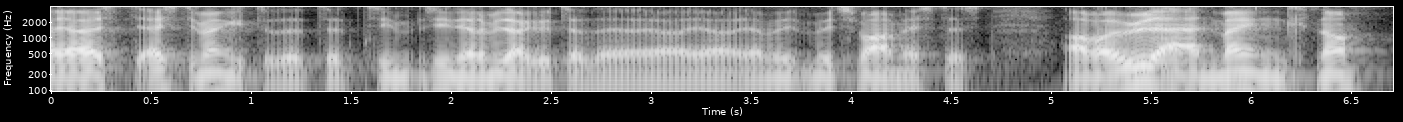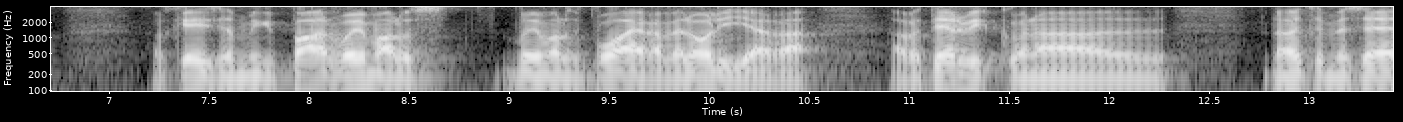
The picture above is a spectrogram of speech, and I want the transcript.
ja hästi-hästi mängitud, et, et siin, siin ei ole midagi ütelda ja, ja, ja müts maha meestes. aga ülejäänud mäng, noh, okei okay,, seal mingi paar võimalust võimaluse poega veel oli, aga, aga tervikuna no ütleme, see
